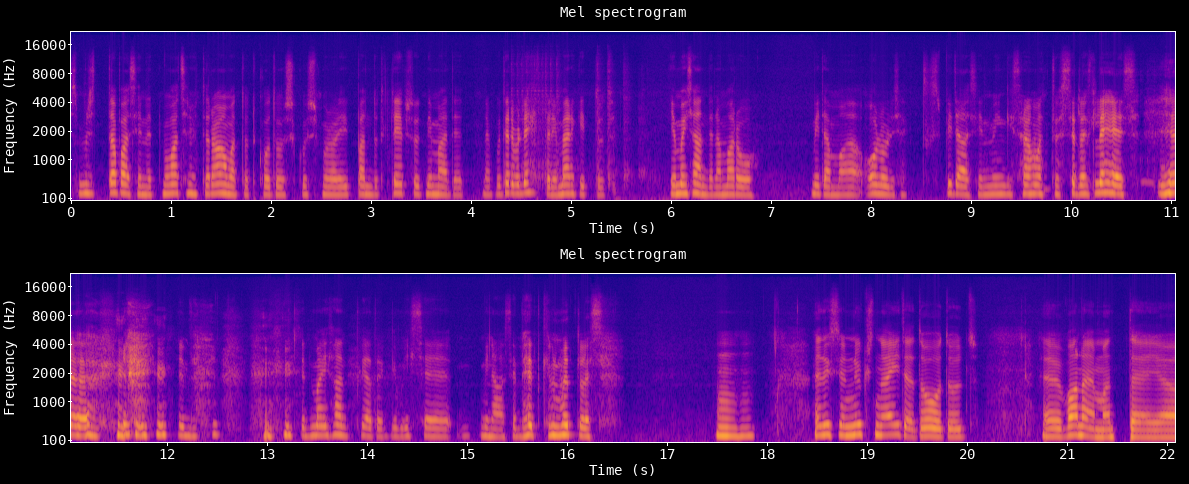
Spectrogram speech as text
Siis ma lihtsalt tabasin, et ma vaatasin ühte raamatut kodus, kus mul olid pandud kleepsud niimoodi, et nagu terve leht oli märgitud ja ma ei saanud enam aru, mida ma oluliseks pidasin mingis raamatus selles lehes yeah. et, et ma ei saanud teadagi, mis see mina sel hetkel mõtles. mm. -hmm. näiteks siin on üks näide toodud eh, vanemate ja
